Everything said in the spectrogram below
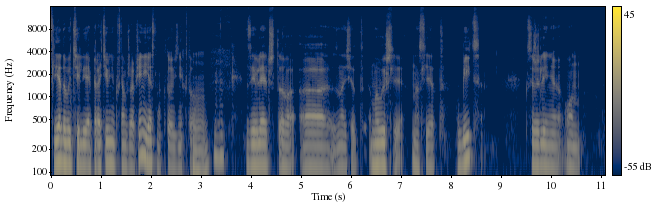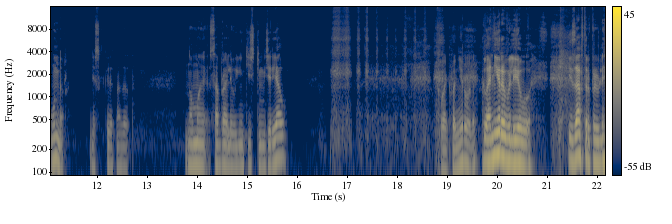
следователей, оперативников, там же вообще не ясно, кто из них кто, заявляет, что, значит, мы вышли на след убийцы. К сожалению, он умер несколько лет назад. Но мы собрали его генетический материал, Клонировали? клонировали его, и завтра, привля-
